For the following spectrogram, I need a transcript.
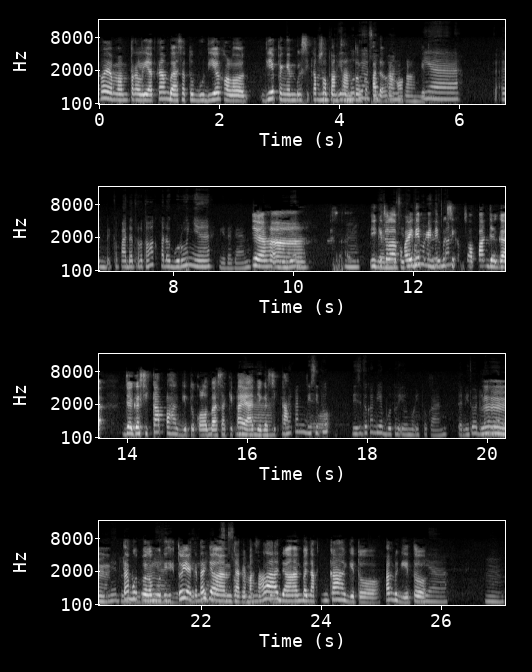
apa ya memperlihatkan bahasa tubuh dia kalau dia pengen bersikap Menuntut sopan santun yang kepada orang-orang gitu. iya Ke- kepada terutama kepada gurunya gitu kan Iya, ah. Hmm, Ya dan gitu lah di situ pokoknya dia menunjukkan- bersikap sopan, jaga jaga sikap lah gitu. Kalau bahasa kita ya, Iya, jaga sikap. karena kan di situ di situ kan dia butuh ilmu itu kan dan itu adalah dihadapannya Kita butuh ilmu di situ gitu. ya kita jangan cari masalah, mungkin. jangan banyak tingkah gitu. Kan begitu. iya Hmm.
